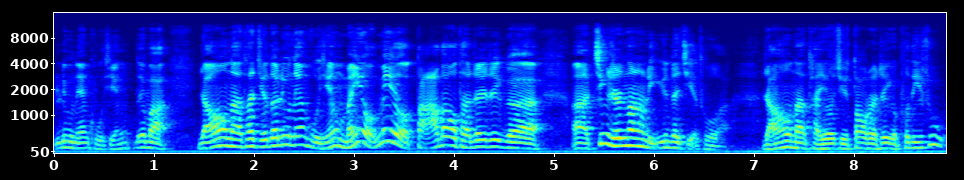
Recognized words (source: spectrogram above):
六年苦行，对吧？然后呢，他觉得六年苦行没有没有达到他的这个啊精神上领域的解脱，然后呢，他又去到了这个菩提树。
